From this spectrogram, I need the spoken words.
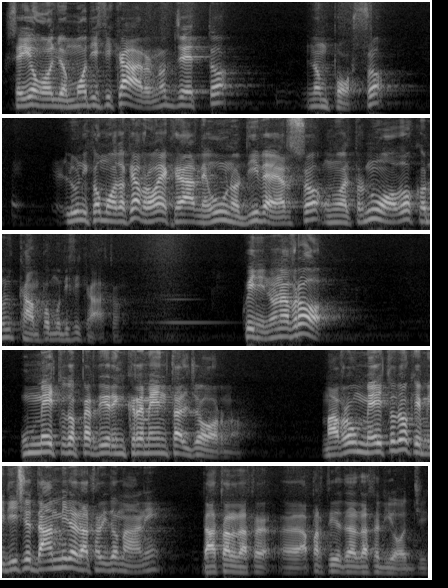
Se io voglio modificare un oggetto, non posso, l'unico modo che avrò è crearne uno diverso, un altro nuovo, con il campo modificato. Quindi non avrò un metodo per dire incrementa il giorno, ma avrò un metodo che mi dice dammi la data di domani, data data, eh, a partire dalla data di oggi.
